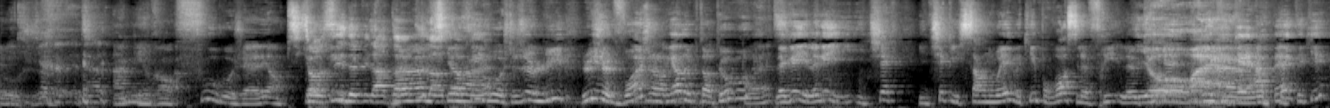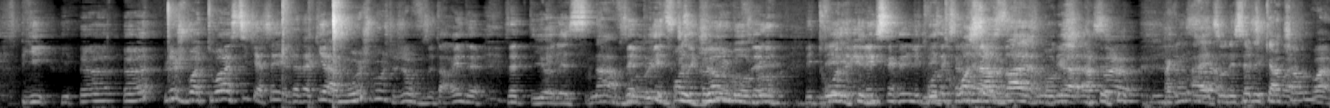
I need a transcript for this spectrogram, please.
bro. Cricket notre Il me rend fou, bro. Je vais aller en psychiatrie. aussi, depuis longtemps, depuis psychiatrie, longtemps. hein? bro. Je te jure, lui, lui, je le vois, je le regarde depuis tantôt, bro. Ouais. Le gars, il- le gars, il, il check, il check les sound waves, ok, pour voir si le free, le ouais. le criquet affecte, ok. Puis, euh, euh, là, je vois toi, aussi, qui essaie d'attaquer la mouche, bro. Je te jure, vous êtes en train de, vous êtes, Yo, le snap. vous êtes plus les trois jungle, vous êtes bro. les trois, Les- les, les trois les extérieurs. trois sauvages, mon gars. on essaie de catch Ouais, on? ouais,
